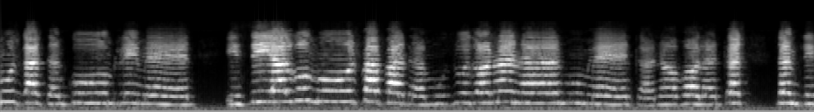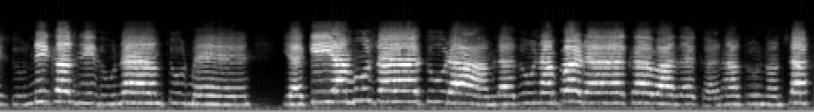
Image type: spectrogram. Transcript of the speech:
mos gasten compliment. I si algú mos fa falta mos ho donen en moment que no volen que estem tristos ni que els hi donem torment. I aquí ja mos aturam, la donem per acabada, que nosaltres no en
